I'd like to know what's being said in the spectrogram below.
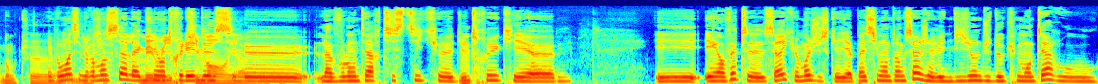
Donc, euh, Et pour moi, c'est vraiment ça la clé oui, entre les deux, c'est a- le la volonté artistique euh, du Mm. truc et euh, et, et en fait, c'est vrai que moi, jusqu'à il y a pas si longtemps que ça, j'avais une vision du documentaire où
